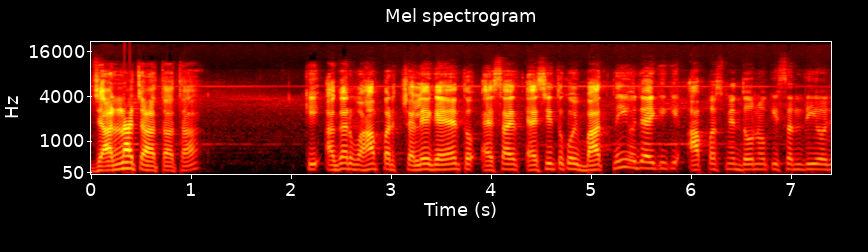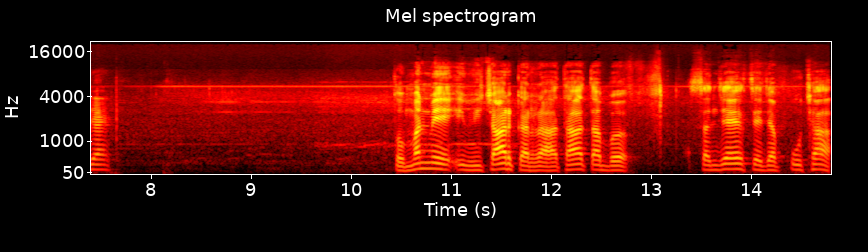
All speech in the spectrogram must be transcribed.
जानना चाहता था कि अगर वहाँ पर चले गए तो ऐसा, ऐसी तो कोई बात नहीं हो जाएगी कि आपस में दोनों की संधि हो जाए। तो मन में विचार कर रहा था, तब संजय से जब पूछा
